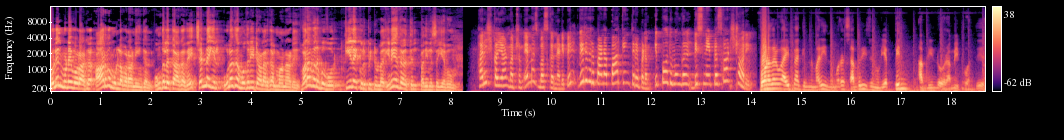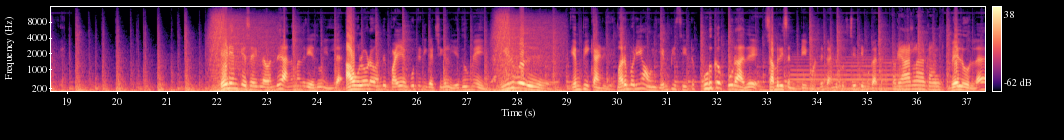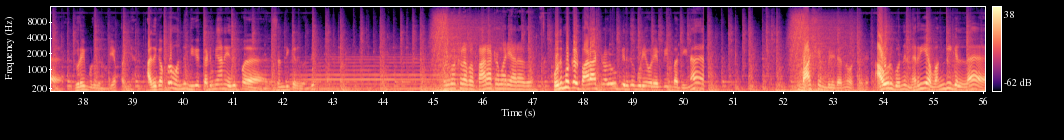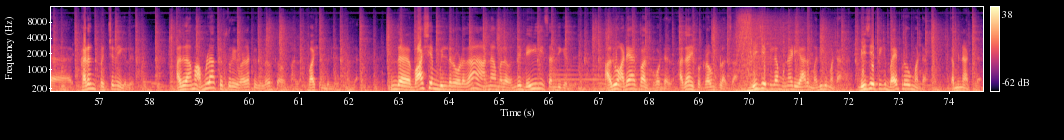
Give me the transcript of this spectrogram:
தொழில் முனைவோராக ஆர்வம் உள்ளவரா நீங்கள். உங்களுக்காகவே சென்னையில் உலக முதலீட்டாளர்கள் மாநாடு வர விரும்புவோர் கீழே குறிப்பிட்டுள்ள இணையதளத்தில் பதிவு செய்யவும். ஹரிஷ் கல்யாண் மற்றும் எம் எஸ் பாஸ்கர் நடிப்பில் விறுவிறுப்பான பார்க்கிங் திரைப்படம் இப்போது உங்கள் டிஸ்னி பிளஸ் ஹாட் ஸ்டாரில். போன தடவை ஐபேக் இந்த மாதிரி இந்த முறை சப்ரீசனுடைய பின் அப்படின்ற ஒரு அமைப்பு வந்து இருக்கு. ஏடிஎம்கே சைடில் வந்து அந்த மாதிரி எதுவும் இல்லை. அவங்களோட வந்து பழைய கூட்டணி கட்சிகள் எதுவுமே இல்லை. இருபது எம்பி கேண்டிடேட் மறுபடியும் அவங்களுக்கு எம்பி சீட்டு கொடுக்க கூடாது சபரீசன் டீம் வந்து கண்டுபிடிச்சு திமுக. அப்படி யாரெல்லாம் இருக்காங்க வேலூர்ல துரைமுருகனுடைய பையன். அதுக்கப்புறம் வந்து மிக கடுமையான எதிர்ப்பை சந்திக்கிறது வந்து பொதுமக்கள் பாராட்டுற மாதிரி யாராவது? பொதுமக்கள் பாராட்டுற அளவுக்கு இருக்கக்கூடிய ஒரு எம்பின்னு பார்த்தீங்கன்னா பாஷ்யம் பில்டர்னு ஒருத்தர். அவருக்கு வந்து நிறைய வங்கிகளில் கடன் பிரச்சனைகள் இருக்குது அது இல்லாமல் அமலாக்கத்துறை வழக்குகளும் இருக்கு அவர் மேலே பாஷ்யம் பில்டர் மேலே. இந்த பாஷ்யம் பில்டரோட தான் அண்ணாமலை வந்து டெய்லி சந்திக்கிறது. அதுவும் அடையார் பார்க் ஹோட்டல். அதான் இப்போ க்ரௌன் பிளாஸா பிஜேபிலாம் முன்னாடி யாரும் மதிக்க மாட்டாங்க. பிஜேபிக்கு பயப்படவும் மாட்டாங்க தமிழ்நாட்டில்.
